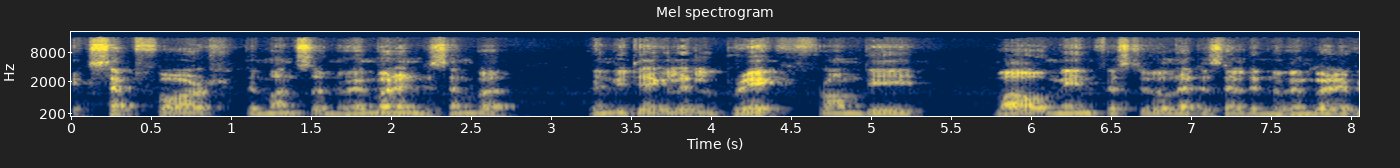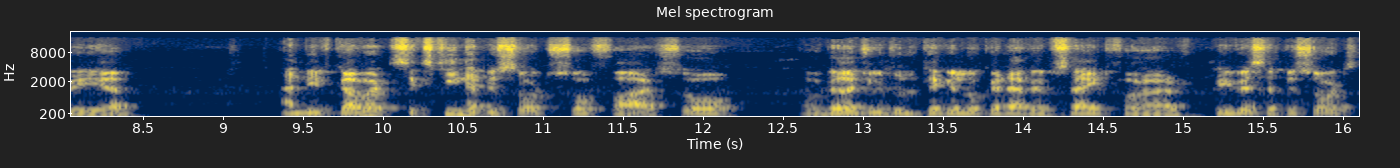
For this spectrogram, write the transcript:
except for the months of November and December, when we take a little break from the WOW main festival that is held in November every year. And we've covered 16 episodes so far. So I would urge you to take a look at our website for our previous episodes.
